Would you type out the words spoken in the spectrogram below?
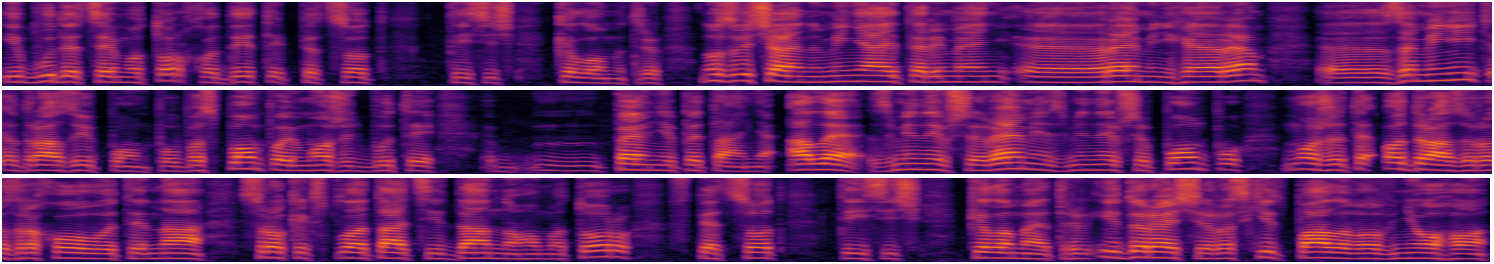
і буде цей мотор ходити 500 тисяч кілометрів. Ну, звичайно, міняєте ремень, е, ремінь ГРМ, е, замініть одразу і помпу, бо з помпою можуть бути певні питання. Але змінивши ремінь, змінивши помпу, можете одразу розраховувати на срок експлуатації даного мотору в 500 тисяч кілометрів. І, до речі, розхід палива в нього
